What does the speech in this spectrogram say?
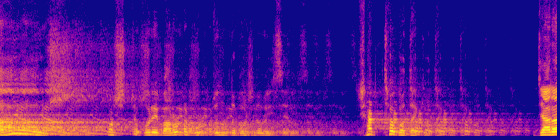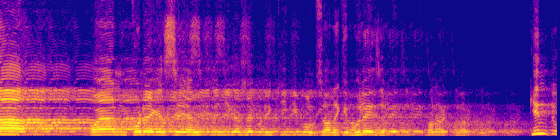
মানুষ কষ্ট করে বারোটা পর্যন্ত বসে রয়েছেন। সার্থকতা যারা বয়ান করে গেছে, আমি যদি জিজ্ঞাসা করি, কি কি বলছে? অনেকে ভুলেই যাবে। মনে রাখতে পারবে কিন্তু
